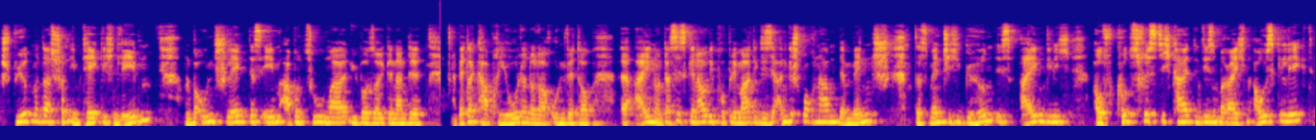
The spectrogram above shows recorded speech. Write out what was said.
spürt man das schon im täglichen Leben. Und bei uns schlägt es eben ab und zu mal über sogenannte Wetterkapriolen oder auch Unwetter äh, ein. Und das ist genau die Problematik, die Sie angesprochen haben. Der Mensch, das menschliche Gehirn ist eigentlich auf Kurzfristigkeit in diesen Bereichen ausgelegt.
